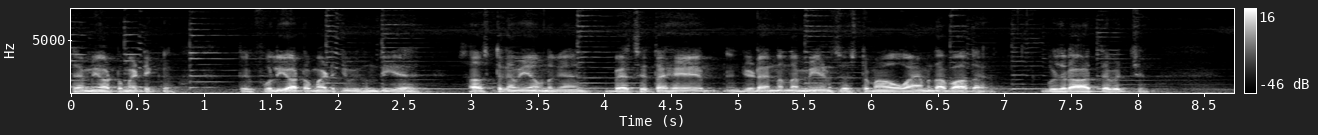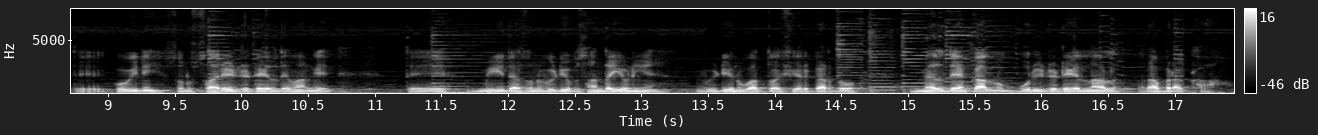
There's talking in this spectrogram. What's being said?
ਸੈਮੀ ਆਟੋਮੈਟਿਕ ਤੇ ਫੁੱਲੀ ਆਟੋਮੈਟਿਕ ਵੀ ਹੁੰਦੀ ਹੈ। ਸਸਤੀਆਂ ਵੀ ਆਉਂਦੀਆਂ। ਵੈਸੇ ਤਾਂ ਇਹ ਜਿਹੜਾ ਇਹਨਾਂ ਦਾ ਮੇਨ ਸਿਸਟਮ ਆ, ਉਹ ਅਹਿਮਦਾਬਾਦ ਹੈ ਗੁਜਰਾਤ ਦੇ ਵਿੱਚ। ਤੇ ਕੋਈ ਨਹੀਂ, ਤੁਹਾਨੂੰ ਸਾਰੀ ਡਿਟੇਲ ਦੇਵਾਂਗੇ। ਤੇ ਉਮੀਦ ਹੈ ਤੁਹਾਨੂੰ ਵੀਡੀਓ ਪਸੰਦ ਆਈ ਹੋਣੀ ਹੈ। ਵੀਡੀਓ ਨੂੰ ਵੱਧ ਤੋਂ ਵੱਧ ਸ਼ੇਅਰ ਕਰ ਦਿਓ। ਮਿਲਦੇ ਹਾਂ ਕੱਲ ਨੂੰ ਪੂਰੀ ਡਿਟੇਲ ਨਾਲ। ਰੱਬ ਰੱਖਾ।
